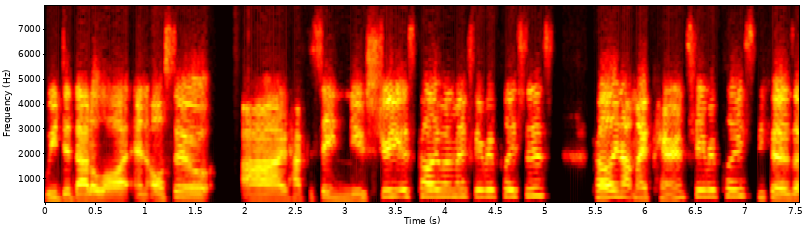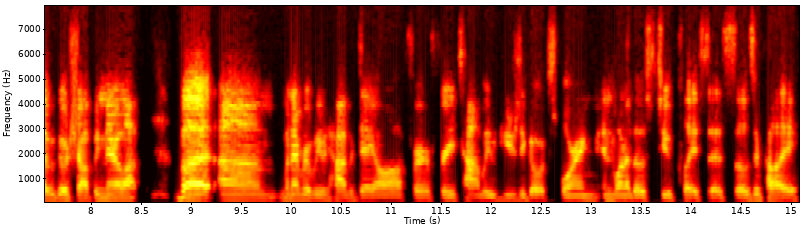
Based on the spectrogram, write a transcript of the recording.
we did that a lot. And also I'd have to say Newbury Street is probably one of my favorite places. Probably not my parents' favorite place because I would go shopping there a lot. But um, whenever we would have a day off or free time, we would usually go exploring in one of those two places. So those are probably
